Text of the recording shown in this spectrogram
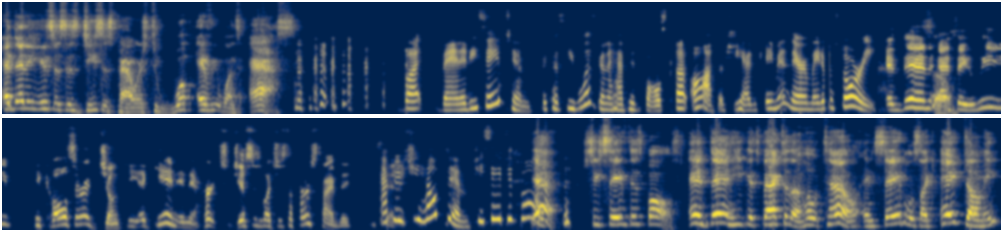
and then he uses his Jesus powers to whoop everyone's ass. but Vanity saved him because he was going to have his balls cut off if she had came in there and made up a story. And then So- as they leave, he calls her a junkie again, and it hurts just as much as the first time that After she helped him, she saved his balls. Yeah, she saved his balls. And then he gets back to the hotel, and Sable's like, hey, dummy,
